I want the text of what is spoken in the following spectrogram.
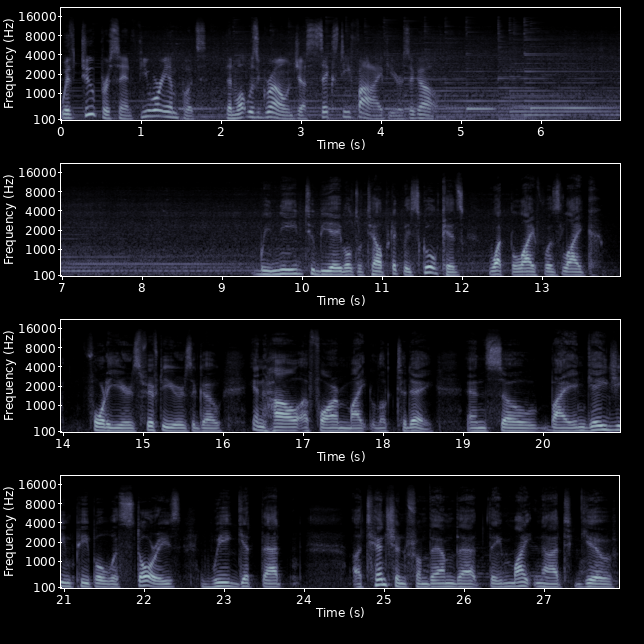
with 2% fewer inputs than what was grown just 65 years ago. We need to be able to tell, particularly school kids, what life was like 40 years, 50 years ago, and how a farm might look today. And so by engaging people with stories, we get that attention from them that they might not give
